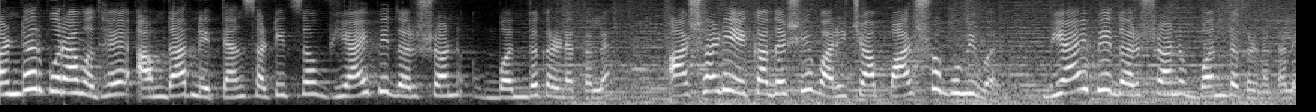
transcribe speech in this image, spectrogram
पंढरपुरामध्ये आमदार नेत्यांसाठीचं व्ही आय पी दर्शन बंद करण्यात आलंय. आषाढी एकादशी वारीच्या पार्श्वभूमीवर व्ही आय पी दर्शन बंद करण्यात आले.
